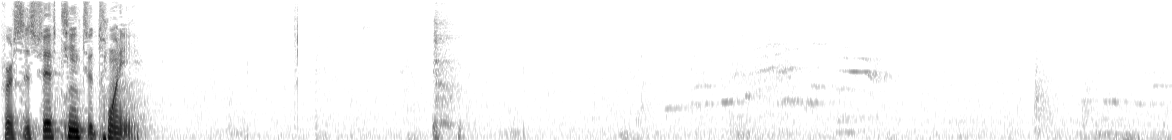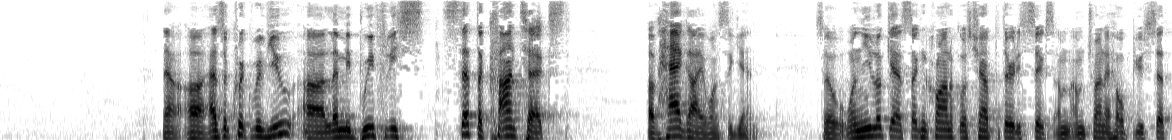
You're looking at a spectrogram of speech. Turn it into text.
verses 15 to 20. Now, uh, as a quick review, uh, let me briefly set the context of Haggai once again. So when you look at Second Chronicles chapter 36, I'm, I'm trying to help you set,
